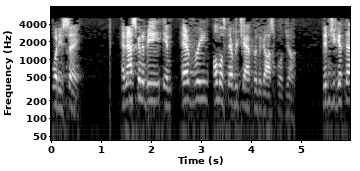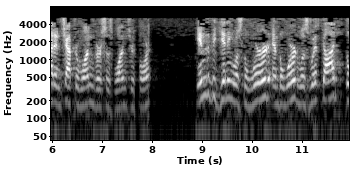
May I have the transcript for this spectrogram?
what he's saying. And that's going to be in every, almost every chapter of the Gospel of John. Didn't you get that in chapter 1, verses 1 through 4? In the beginning was the Word, and the Word was with God. The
